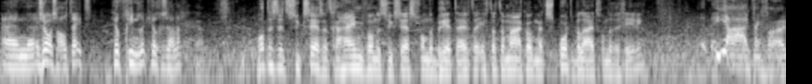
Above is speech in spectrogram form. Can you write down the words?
en zoals altijd. Heel vriendelijk, heel gezellig. Ja. Wat is het succes, het geheim van het succes van de Britten? Heeft, heeft dat te maken ook met sportbeleid van de regering? Ja, ik denk van,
